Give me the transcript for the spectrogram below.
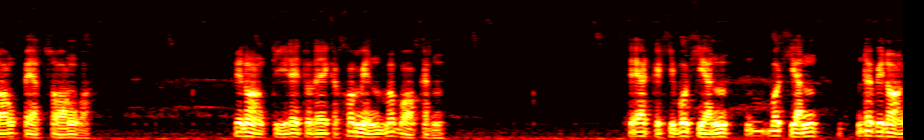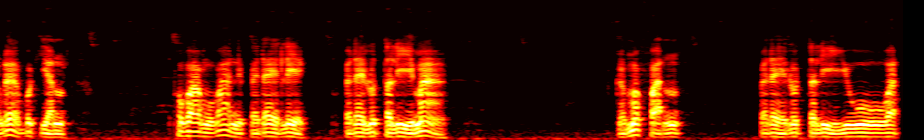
สองแปดสองบ่พี่น้องตีได้ตัวใดก็คอมเมนต์มาบอกกัน แต่แอดก็ขีบ่เขียนบ่เขียนเด้พี่น้องเด้บ่เขียน เพราะว่าหมู่บ้านนี่ไปได้เลข ไปได้ลอตเตอรี่มาก็มาฝัน ไปได้ลอตเตอรี่อยู่วัด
